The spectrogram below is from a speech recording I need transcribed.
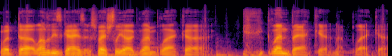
But uh, a lot of these guys, especially uh, Glenn Black, uh, Glenn Beck, uh, not Black, uh,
